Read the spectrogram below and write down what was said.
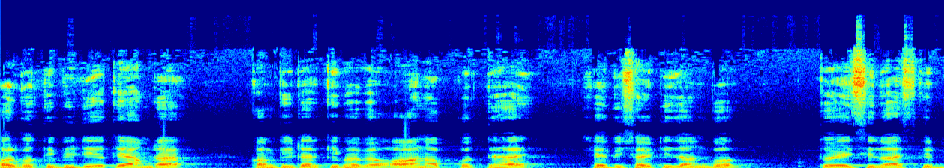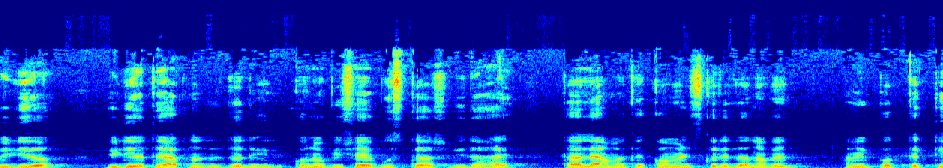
পরবর্তী ভিডিওতে আমরা কম্পিউটার কীভাবে অন, অফ করতে হয়, সে বিষয়টি জানব। তো এই ছিল আজকের ভিডিও। ভিডিওতে আপনাদের যদি কোনো বিষয়ে বুঝতে অসুবিধা হয়, তাহলে আমাকে কমেন্টস করে জানাবেন। আমি প্রত্যেকটি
